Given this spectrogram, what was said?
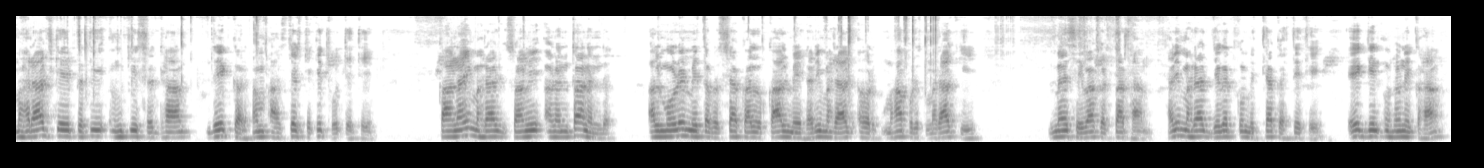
महाराज के प्रति उनकी श्रद्धा देखकर हम आश्चर्यचकित होते थे। कानाई महाराज, स्वामी अनंतानंद, अल्मोड़े में तपस्या काल काल में हरि महाराज और महापुरुष महाराज की मैं सेवा करता था। हरि महाराज जगत को मिथ्या कहते थे। एक दिन उन्होंने कहा,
